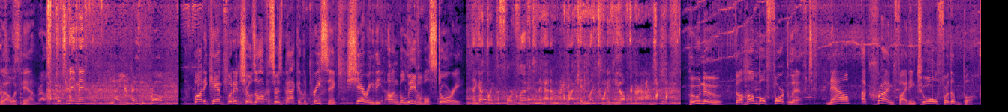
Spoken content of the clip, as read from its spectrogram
well with him. What's your name, man? None of your business, bro. Body cam footage shows officers back at the precinct sharing the unbelievable story. They got like the forklift and they had him, I'm not kidding, like 20 feet off the ground. Who knew? The humble forklift, now a crime fighting tool for the books.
